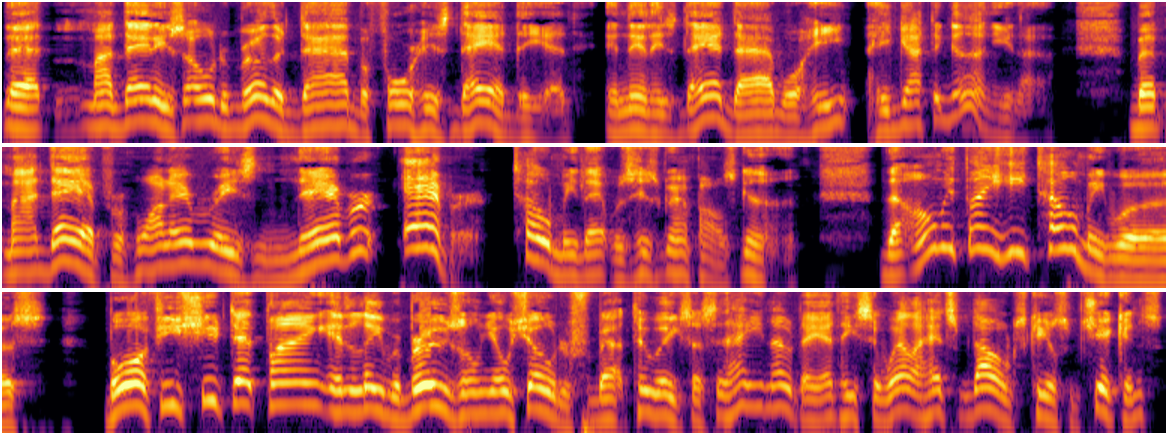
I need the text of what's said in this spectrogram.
that my daddy's older brother died before his dad did. And then his dad died. Well, he, he got the gun, you know. But my dad, for whatever reason, never ever told me that was his grandpa's gun. The only thing he told me was, boy, if you shoot that thing, it'll leave a bruise on your shoulder for about two weeks. I said, hey, you know, Dad. He said, well, I had some dogs kill some chickens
